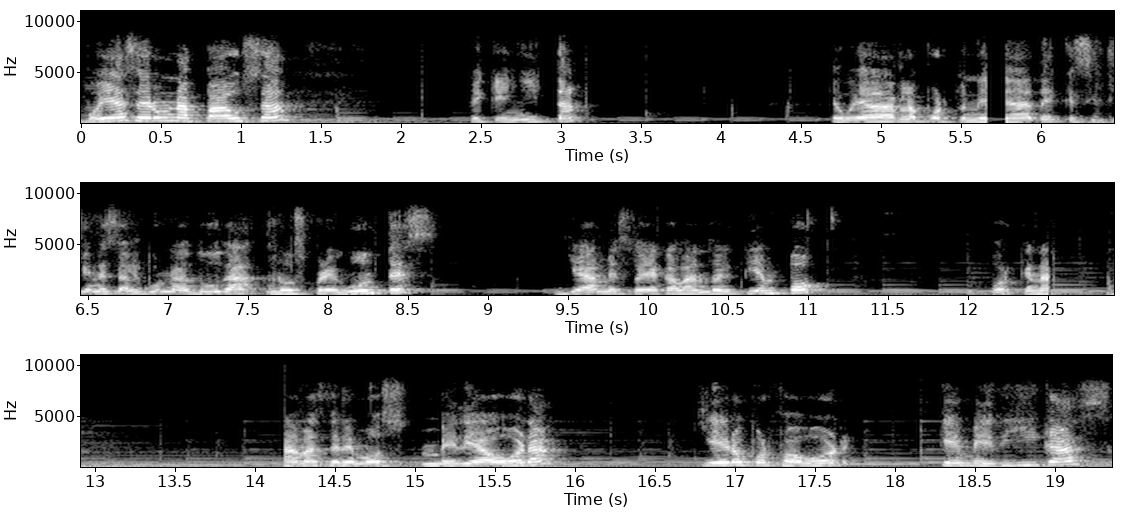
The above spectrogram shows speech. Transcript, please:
Voy a hacer una pausa pequeñita. Te voy a dar la oportunidad de que si tienes alguna duda nos preguntes ya me estoy acabando el tiempo, porque nada, más tenemos media hora. Quiero por favor que me digas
